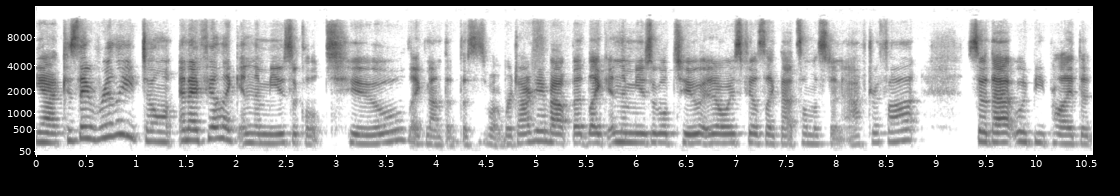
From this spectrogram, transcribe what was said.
Yeah, because they really don't. And I feel like in the musical too, like, not that this is what we're talking about, but like in the musical too, it always feels like that's almost an afterthought. So that would be probably the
